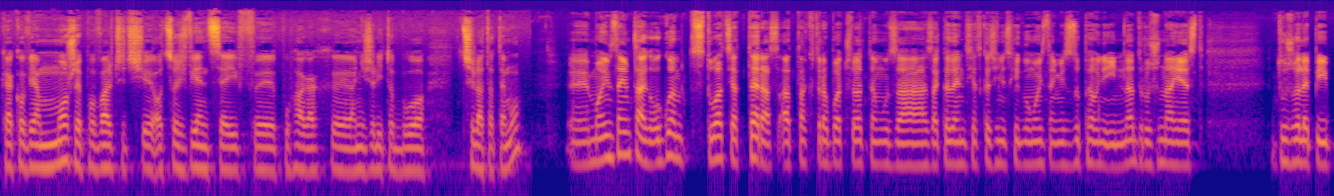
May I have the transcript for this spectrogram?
Krakowia może powalczyć o coś więcej w e, pucharach, e, aniżeli to było 3 lata temu? Moim zdaniem tak, ogółem sytuacja teraz, a ta, która była 3 lata temu za, za kadencji Skazińskiego, moim zdaniem jest zupełnie inna. Drużyna jest dużo lepiej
